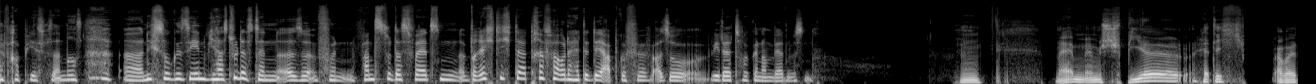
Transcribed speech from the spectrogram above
Frappé ist was anderes, äh, nicht so gesehen. Wie hast du das denn äh, so empfunden? Fandst du, das war jetzt ein berechtigter Treffer oder hätte der abgeführt, also wieder zurückgenommen werden müssen? Hm. Na, im, Im Spiel hätte ich aber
